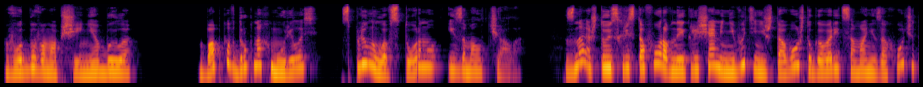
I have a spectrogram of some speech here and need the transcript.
Вот бы вам общение было. Бабка вдруг нахмурилась, сплюнула в сторону и замолчала. Зная, что из Христофоровны и клещами не вытянешь того, что говорить сама не захочет,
